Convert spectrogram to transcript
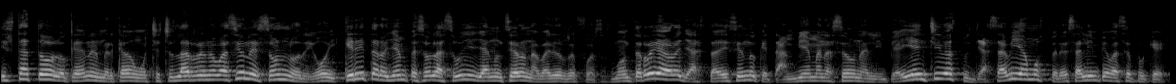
Está todo lo que hay en el mercado, muchachos. Las renovaciones son lo de hoy. Querétaro ya empezó la suya y ya anunciaron a varios refuerzos. Monterrey ahora ya está diciendo que también van a hacer una limpia. Y en Chivas, pues ya sabíamos, pero esa limpia va a ser porque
